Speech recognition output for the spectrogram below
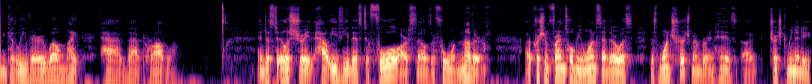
because we very well might have that problem. And just to illustrate how easy it is to fool ourselves or fool one another, a Christian friend told me once that there was this one church member in his uh, church community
